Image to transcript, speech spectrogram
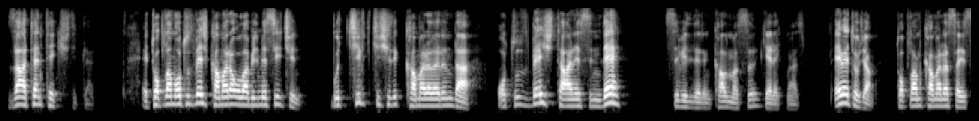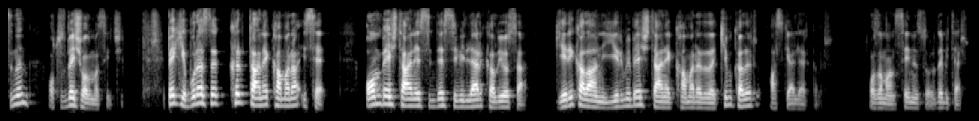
zaten tek kişilikler. E toplam 35 kamera olabilmesi için bu çift kişilik kameraların da 35 tanesinde sivillerin kalması gerekmez. Evet hocam. Toplam kamera sayısının 35 olması için. Peki burası 40 tane kamera ise 15 tanesinde siviller kalıyorsa geri kalan 25 tane kamerada da kim kalır? Askerler kalır. O zaman senin soru da biter.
